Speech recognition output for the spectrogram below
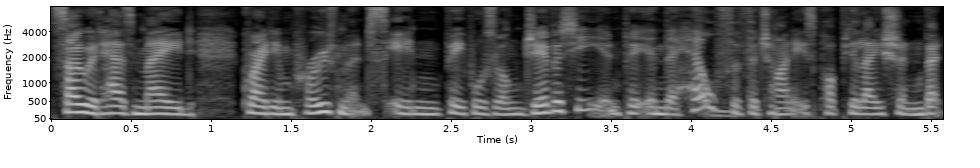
so it has made great improvements in people's longevity and in the health of the Chinese population. But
